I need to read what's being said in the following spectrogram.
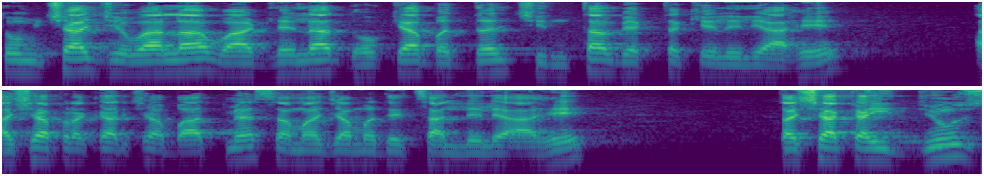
तुमच्या जीवाला वाढलेल्या धोक्याबद्दल चिंता व्यक्त केलेली आहे. अशा प्रकारच्या बातम्या समाजामध्ये चाललेल्या आहे तशा काही न्यूज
